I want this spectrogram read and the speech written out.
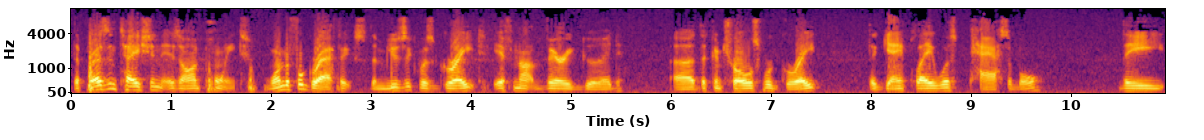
The presentation is on point. Wonderful graphics. The music was great, if not very good. Uh, the controls were great. The gameplay was passable. The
